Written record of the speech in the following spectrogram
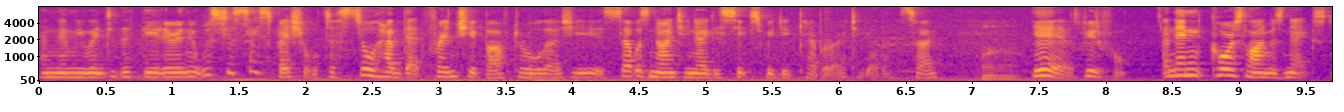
and then we went to the theatre. And it was just so special to still have that friendship after all those years. So that was 1986 we did cabaret together. So yeah it was beautiful. And then chorus line was next.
